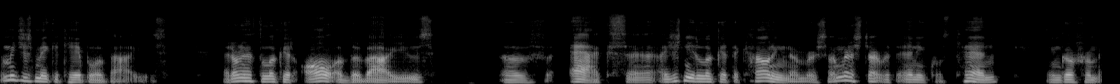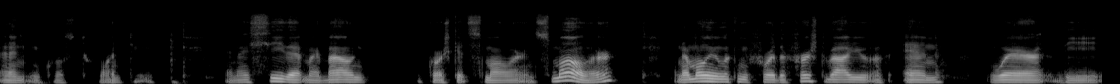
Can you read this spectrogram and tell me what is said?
let me just make a table of values. I don't have to look at all of the values of x. Uh, I just need to look at the counting number. So I'm going to start with n equals 10 and go from n equals 20. And I see that my bound, of course, gets smaller and smaller. And I'm only looking for the first value of n where the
